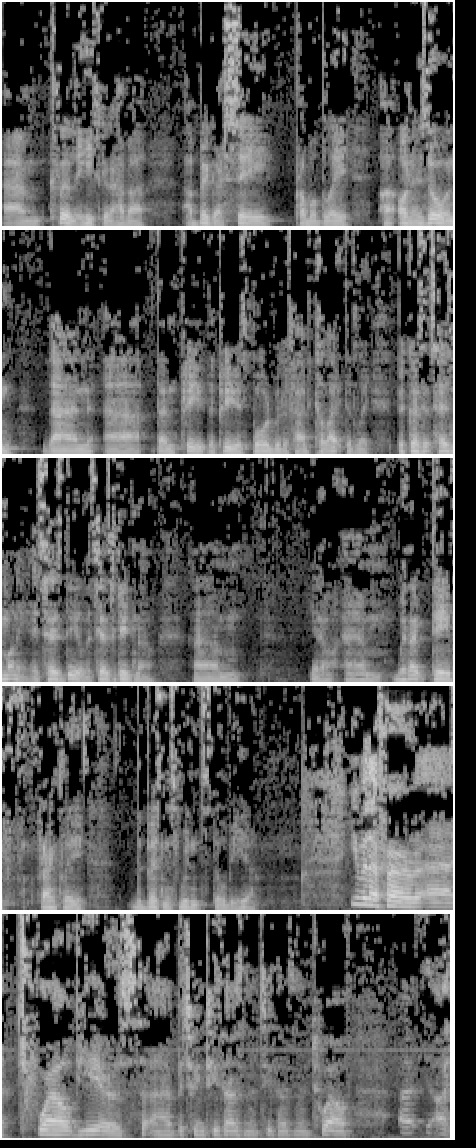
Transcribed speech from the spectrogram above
um, clearly he's going to have a, a bigger say probably uh, on his own than uh, than pre- the previous board would have had collectively because it's his money, it's his deal, it's his gig now. Um, you know, um, without Dave, frankly, the business wouldn't still be here. You were there for uh, 12 years uh, between 2000 and 2012. Uh, I,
